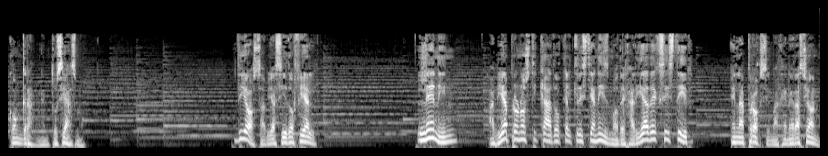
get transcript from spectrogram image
con gran entusiasmo. Dios había sido fiel. Lenin había pronosticado que el cristianismo dejaría de existir en la próxima generación.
